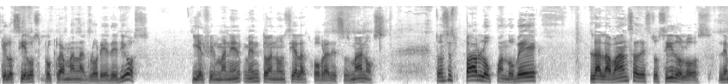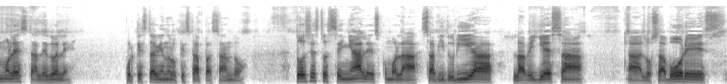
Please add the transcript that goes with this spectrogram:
que los cielos proclaman la gloria de Dios y el firmamento anuncia las obras de sus manos. Entonces Pablo cuando ve la alabanza de estos ídolos, le molesta, le duele, porque está viendo lo que está pasando. Todos estos señales como la sabiduría, la belleza, ah, los sabores,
